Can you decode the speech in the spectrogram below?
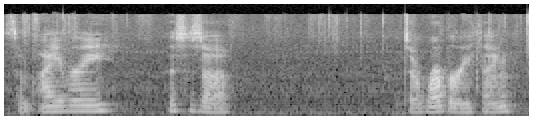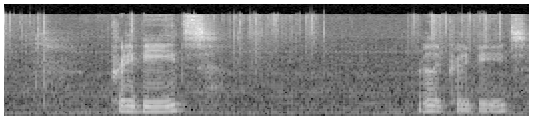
some ivory. This is a, it's a rubbery thing. Pretty beads. Really pretty beads.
